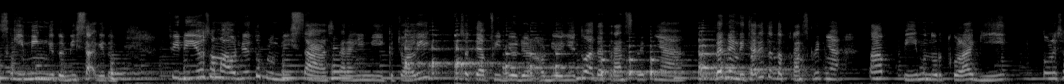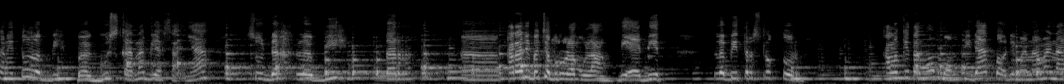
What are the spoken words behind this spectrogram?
skimming gitu bisa gitu video sama audio tuh belum bisa sekarang ini kecuali setiap video dan audionya itu ada transkripnya dan yang dicari tetap transkripnya tapi menurutku lagi tulisan itu lebih bagus karena biasanya sudah lebih ter uh, karena dibaca berulang-ulang diedit lebih terstruktur. Kalau kita ngomong pidato di mana-mana,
